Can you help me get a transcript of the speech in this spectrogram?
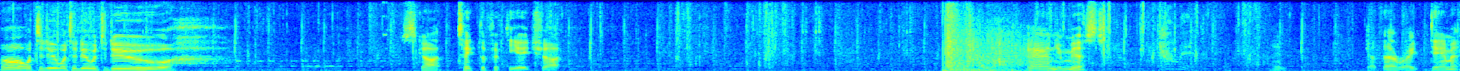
Oh, what to do, what to do, what to do. Scott, take the 58 shot. And you missed. Got that right, damn it.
